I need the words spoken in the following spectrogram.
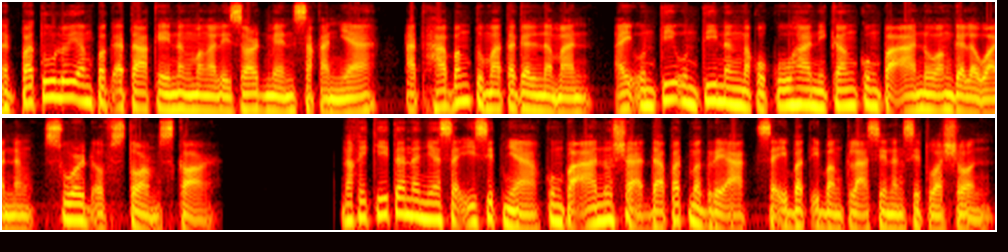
Nagpatuloy ang pag-atake ng mga lizardmen sa kanya, at habang tumatagal naman, ay unti-unti nang nakukuha ni Kang kung paano ang dalawa ng Sword of Storm Scar. Nakikita na niya sa isip niya kung paano siya dapat mag-react sa iba't ibang klase ng sitwasyon.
